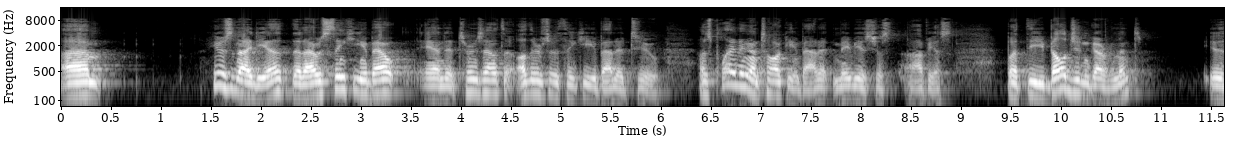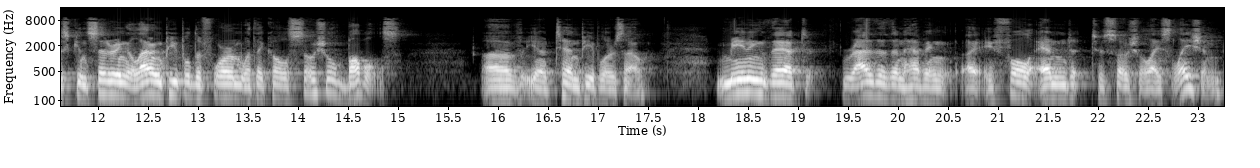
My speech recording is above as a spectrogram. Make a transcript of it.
Um, here's an idea that I was thinking about, and it turns out that others are thinking about it too. I was planning on talking about it, maybe it's just obvious, but the Belgian government is considering allowing people to form what they call social bubbles of you know 10 people or so, meaning that rather than having a, full end to social isolation,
